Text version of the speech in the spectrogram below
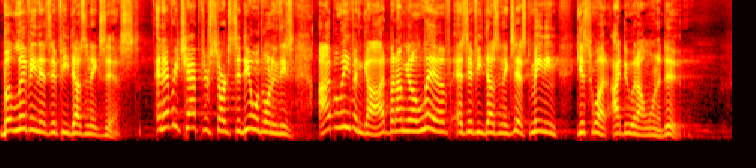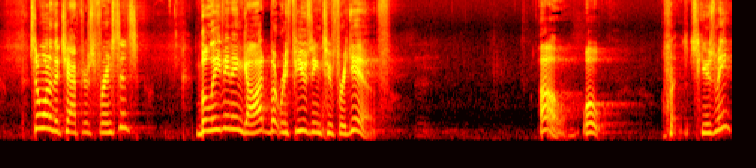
but living as if He doesn't exist. And every chapter starts to deal with one of these. I believe in God, but I'm going to live as if He doesn't exist. Meaning, guess what? I do what I want to do. So, one of the chapters, for instance, believing in God, but refusing to forgive. Oh, well, excuse me?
